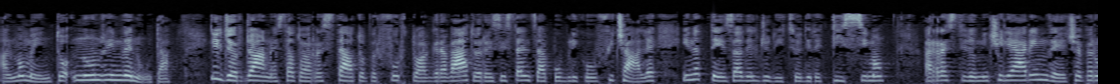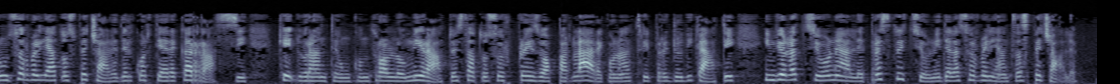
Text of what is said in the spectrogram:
al momento non rinvenuta. Il Giorgiano è stato arrestato per furto aggravato e resistenza a pubblico ufficiale in attesa del giudizio direttissimo. Arresti domiciliari invece per un sorvegliato speciale del quartiere Carrassi, che durante un controllo mirato è stato sorpreso a parlare con altri pregiudicati in violazione alle prescrizioni della sorveglianza speciale.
